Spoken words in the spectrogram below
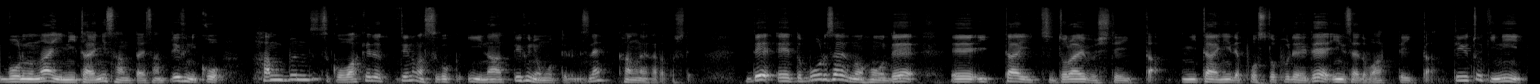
ボールのない2対2、3対3っていうふうにこう半分ずつこう分けるっていうのがすごくいいなっていうふうに思ってるんですね、考え方として。で、えーと、ボールサイドの方で、えー、1対1ドライブしていった。2対2でポストプレーでインサイド割っていったっていう時に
